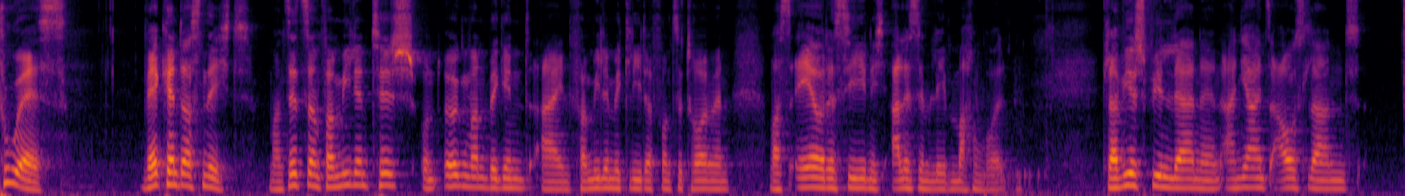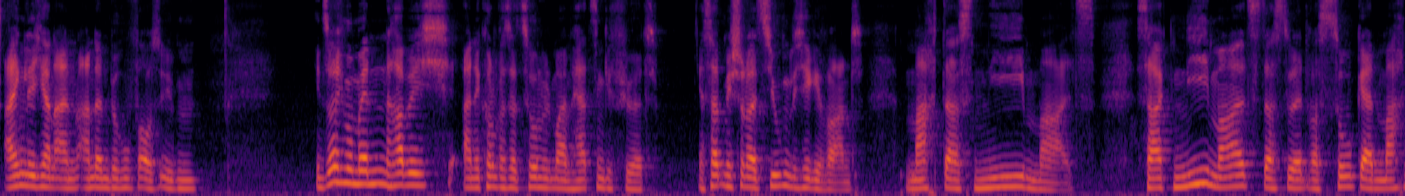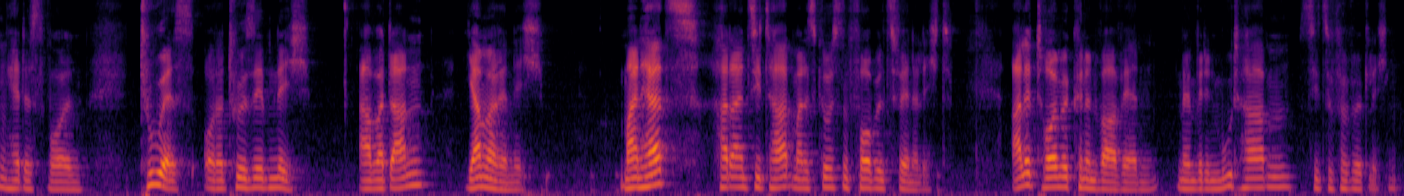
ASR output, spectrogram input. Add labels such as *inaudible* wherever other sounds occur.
Tu es. Wer kennt das nicht? Man sitzt am Familientisch und irgendwann beginnt ein Familienmitglied davon zu träumen, was er oder sie nicht alles im Leben machen wollten. Klavierspielen lernen, ein Jahr ins Ausland, eigentlich an einem anderen Beruf ausüben. In solchen Momenten habe ich eine Konversation mit meinem Herzen geführt. Es hat mich schon als Jugendliche gewarnt. Mach das niemals. Sag niemals, dass du etwas so gern machen hättest wollen. Tu es oder tu es eben nicht. Aber dann jammere nicht. Mein Herz hat ein Zitat meines größten Vorbilds verinnerlicht. Alle Träume können wahr werden, wenn wir den Mut haben, sie zu verwirklichen.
